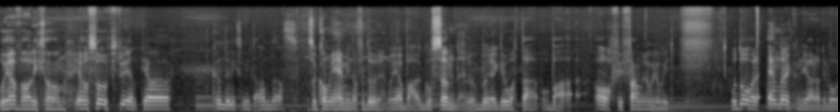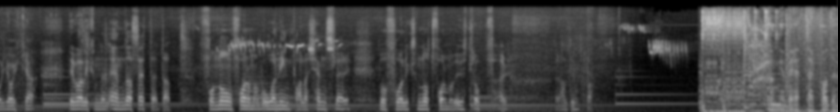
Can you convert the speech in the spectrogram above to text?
Och jag var liksom, jag var så uppspelt. Jag kunde liksom inte andas. Och så kom jag hem innanför dörren och jag bara går sönder och börjar gråta och bara Åh fy fan vad det var jobbigt. Och då var det enda jag kunde göra det var att jojka. Det var liksom det enda sättet att få någon form av ordning på alla känslor och få liksom något form av utlopp för, för alltihopa. Unga berättar-podden.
